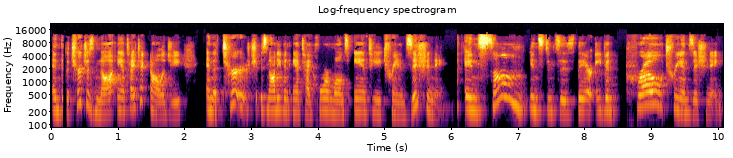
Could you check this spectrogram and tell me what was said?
And the church is not anti technology, and the church is not even anti hormones, anti transitioning. In some instances, they are even pro transitioning.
